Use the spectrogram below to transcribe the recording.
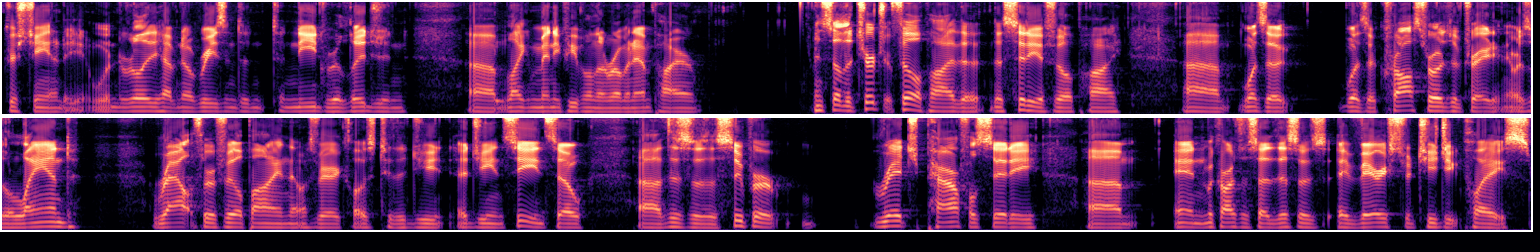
Christianity. It would really have no reason to, to need religion, um, like many people in the Roman Empire. And so the church at Philippi, the, the city of Philippi, um, was a was a crossroads of trading. There was a land route through Philippi, that was very close to the Aegean Sea. And so uh, this was a super rich, powerful city. Um, and MacArthur said this was a very strategic place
